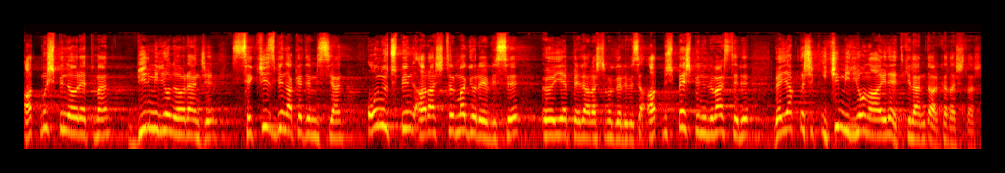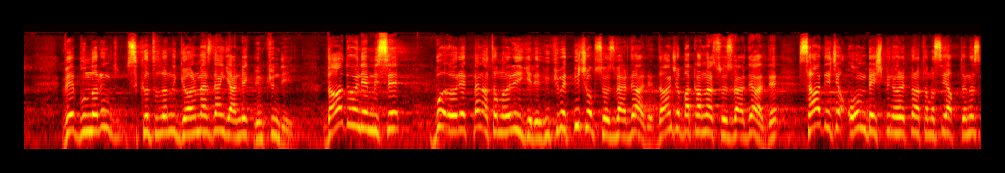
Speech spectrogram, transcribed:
60 bin öğretmen, 1 milyon öğrenci, 8 bin akademisyen, 13 bin araştırma görevlisi, ÖYP'li araştırma görevlisi, 65 bin üniversiteli ve yaklaşık 2 milyon aile etkilendi arkadaşlar. Ve bunların sıkıntılarını görmezden gelmek mümkün değil. Daha da önemlisi bu öğretmen atamaları ilgili hükümet birçok söz verdiği halde, daha önce bakanlar söz verdiği halde sadece 15 bin öğretmen ataması yaptınız.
